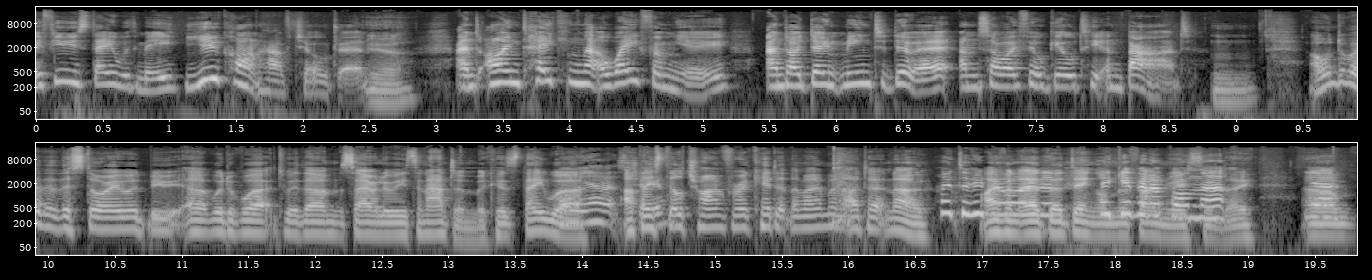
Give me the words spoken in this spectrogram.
If you stay with me, you can't have children Yeah. and I'm taking that away from you, and I don't mean to do it, and so I feel guilty and bad. I wonder whether this story would be uh, would have worked with um, Sarah Louise and Adam because they were. Oh, yeah, are they still trying for a kid at the moment? I don't know. I don't I haven't know heard the ding on the phone up on that. recently. Yeah. Um,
